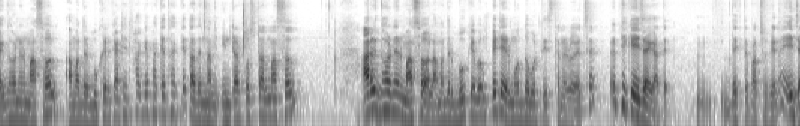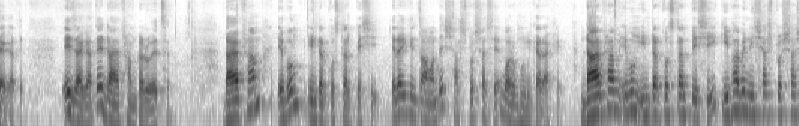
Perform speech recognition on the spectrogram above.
এক ধরনের মাসল আমাদের বুকের কাঠির ফাঁকে ফাঁকে থাকে, তাদের নাম ইন্টারকোস্টাল মাসল আরেক ধরনের মাসল আমাদের বুক এবং পেটের মধ্যবর্তী স্থানে রয়েছে, ঠিক এই জায়গাতে। দেখতে পাচ্ছ কি না এই জায়গাতে। এই জায়গাতে ডায়াফ্রামটা রয়েছে। ডায়াফ্রাম এবং ইন্টারকোস্টাল পেশি, এরাই কিন্তু আমাদের শ্বাস প্রশ্বাসে বড় ভূমিকা রাখে। ডায়াফ্রাম এবং ইন্টারকোস্টাল পেশি কীভাবে নিঃশ্বাস প্রশ্বাস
